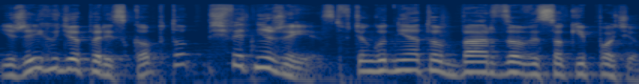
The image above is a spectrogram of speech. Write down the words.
Jeżeli chodzi o peryskop, to świetnie, że jest. W ciągu dnia to bardzo wysoki poziom.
